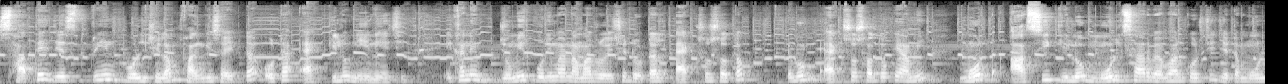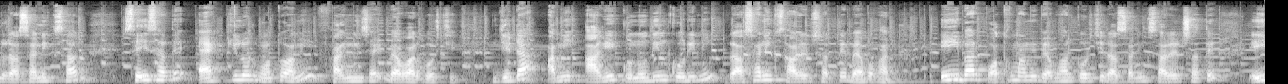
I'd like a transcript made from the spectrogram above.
সাথে যে স্প্রিন্ট বলছিলাম ফাঙ্গিসাইডটা, ওটা এক কিলো নিয়ে নিয়েছি। এখানে জমির পরিমাণ আমার রয়েছে টোটাল একশো শতক। এবং একশো শতকে আমি মোট আশি কিলো মূল সার ব্যবহার করছি, যেটা মূল রাসায়নিক সার। সেই সাথে এক কিলোর মতো আমি ফাঙ্গিসাইড ব্যবহার করছি, যেটা আমি আগে কোনো দিন করিনি, রাসায়নিক সারের সাথে ব্যবহার। এইবার প্রথম আমি ব্যবহার করছি রাসায়নিক সারের সাথে এই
